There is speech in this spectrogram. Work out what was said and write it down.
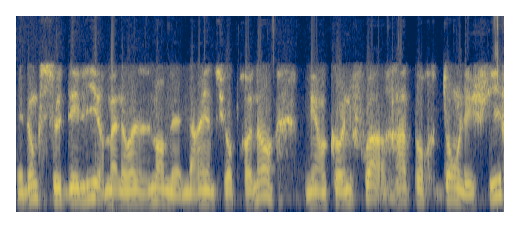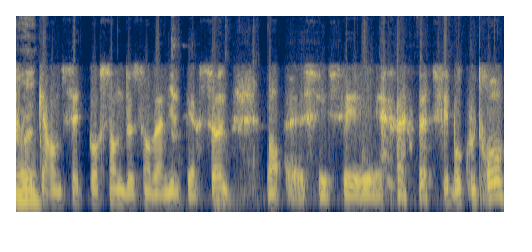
et donc ce délire, malheureusement, n'a rien de surprenant. Mais encore une fois, rapportons les chiffres 47% de 220 000 personnes. Bon, euh, c'est beaucoup trop,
